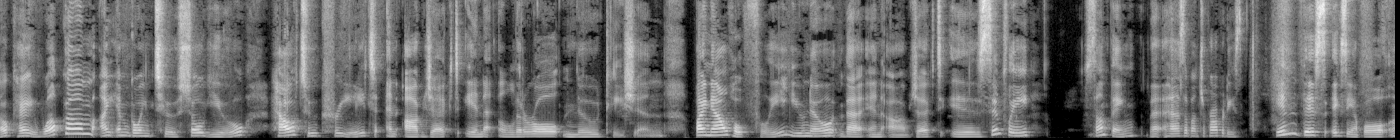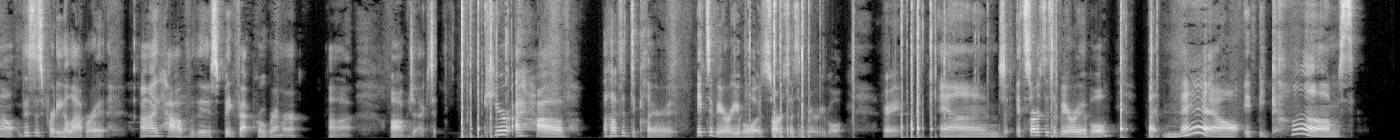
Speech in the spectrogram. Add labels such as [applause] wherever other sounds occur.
Okay, welcome. I am going to show you how to create an object in literal notation. By now, hopefully, you know that an object is simply something that has a bunch of properties. In this example, now this is pretty elaborate. I have this big fat programmer uh, object. Here I have, I'll have to declare it. It's a variable. It starts as a variable, right? And it starts as a variable, but now it becomes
